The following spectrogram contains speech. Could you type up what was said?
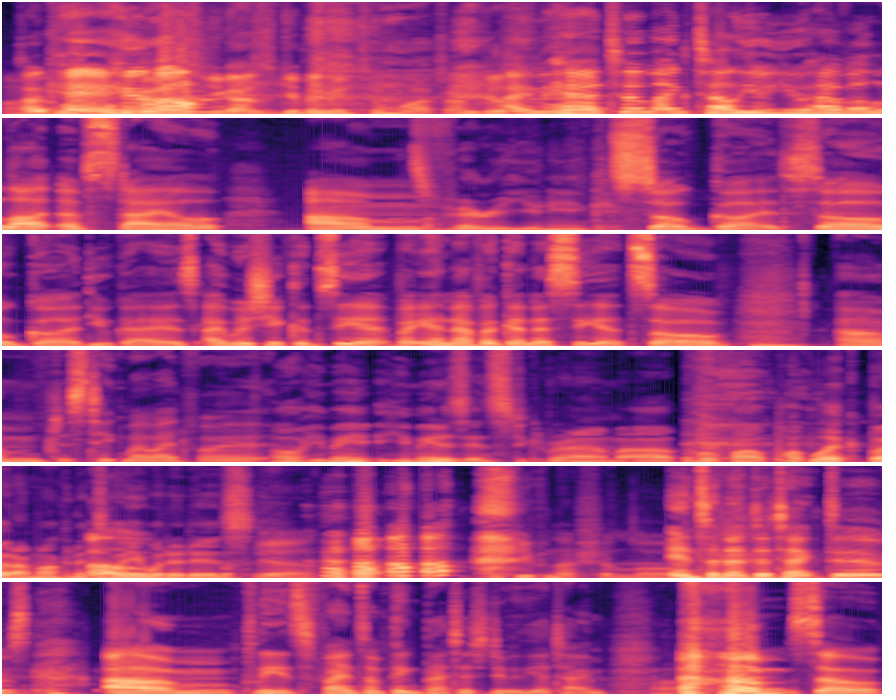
I- Okay, you guys, well- you guys giving me too much. I'm just. I'm here to like tell you you have a lot of style. Um, It's very unique. so good so good you guys i wish you could see it but you're never gonna see it so um just take my word for it Oh, he made he made his Instagram uh, profile public, but I'm not gonna tell you Oh. what it is. yeah. I'm keeping that shit low. internet detectives um please find something better to do with your time Uh. um so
